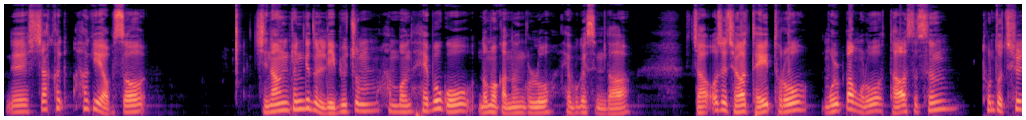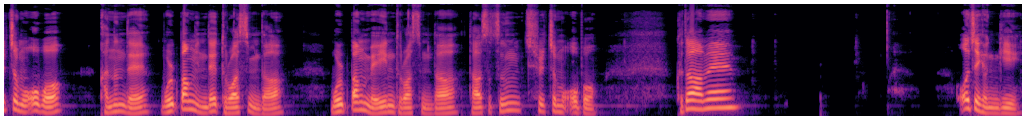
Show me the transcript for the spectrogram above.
네, 시작하기에 앞서 지난 경기들 리뷰 좀 한번 해보고 넘어가는 걸로 해보겠습니다. 자, 어제 제가 데이터로 몰빵으로 다우스 승 톤토 7.5 오버 갔는데 몰빵인데 들어왔습니다. 몰빵 메인 들어왔습니다. 다우스 승7.5 오버. 그 다음에 어제 경기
